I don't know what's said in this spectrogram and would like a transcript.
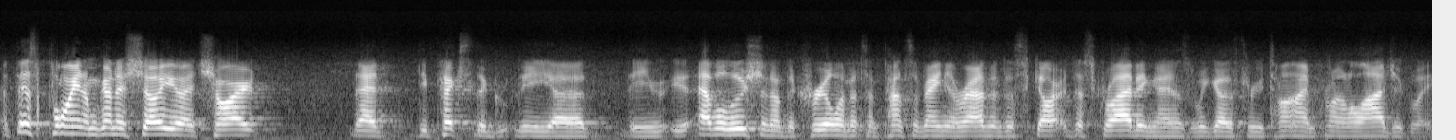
At this point, I'm going to show you a chart that depicts the, the, uh, the evolution of the creel limits in Pennsylvania rather than describing describing as we go through time chronologically.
